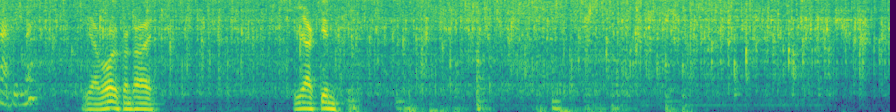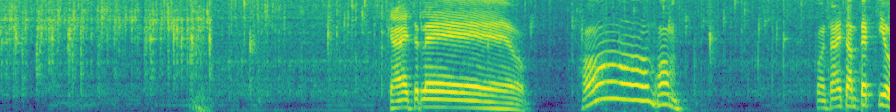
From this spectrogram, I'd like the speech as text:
น่ากินไหมอย่าบอกคนไทย อยากกิน ไก่เสร็จแล้วหอมหอมคนไทยทำเป๊ปจิว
